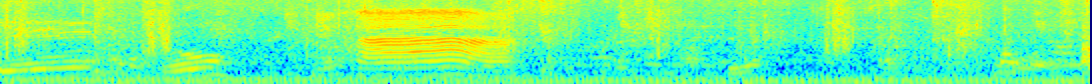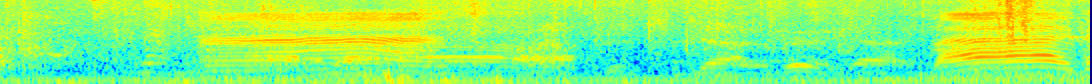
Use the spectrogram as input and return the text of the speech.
ยิงลุงนี่ค่ะอ่าไปไป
